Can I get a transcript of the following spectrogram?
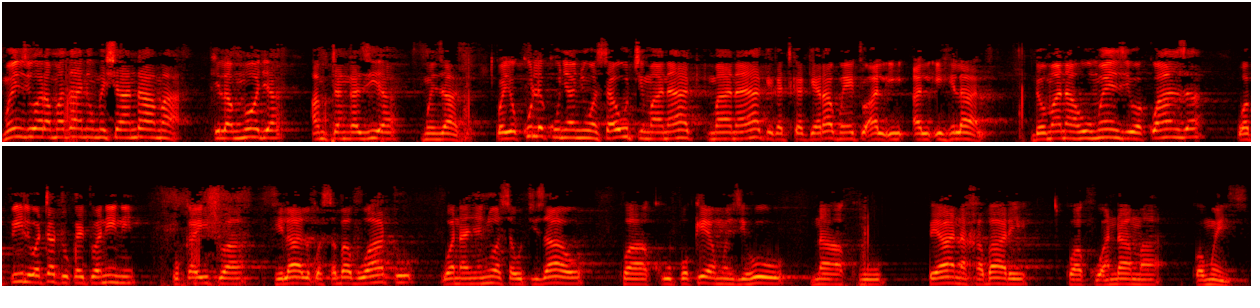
Mwezi wa ramadhani umeshaandama. Kila mmoja amtangazia mwenzake. Kwa hiyo kule kunyanyua sauti maana yake maana yake katika Kiarabu inaitwa al- al-ihlal. Ndio maana huu mwezi wa kwanza wa pili wa tatu ukaitwa nini? Ukaitwa hilal kwa sababu watu wananyanyua sauti zao kwa kupokea mwezi huu na kupeana habari kwa kuandama kwa mwezi.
